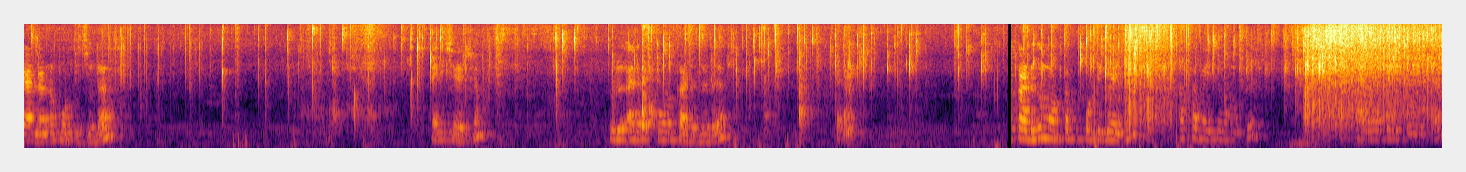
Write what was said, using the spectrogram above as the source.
രണ്ടെണ്ണം പൊട്ടിച്ചിടുക അതിന് ശേഷം ഒരു അര സ്പൂൺ കടുക് ഇടുക. കടുക് മുട്ട പൊട്ടിക്കഴിഞ്ഞാൽ ആ സമയത്ത് നമുക്ക് കറിവേപ്പില കൊടുക്കാം.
